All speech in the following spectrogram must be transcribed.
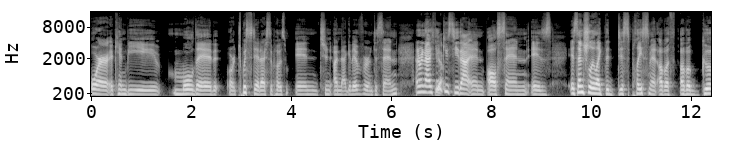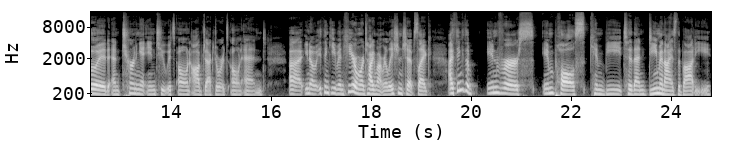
or it can be molded or twisted, I suppose, into a negative or into sin. And I mean, I think yeah. you see that in all sin is essentially like the displacement of a of a good and turning it into its own object or its own end. Uh, you know, I think even here when we're talking about relationships, like I think the inverse impulse can be to then demonize the body.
